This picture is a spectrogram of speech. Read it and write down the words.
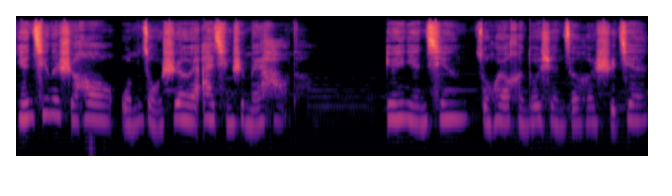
年轻的时候，我们总是认为爱情是美好的，因为年轻总会有很多选择和时间，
